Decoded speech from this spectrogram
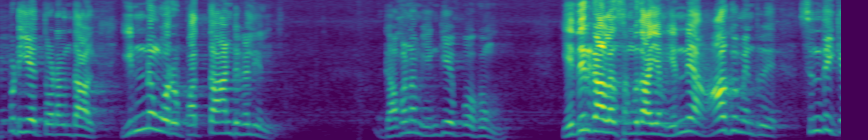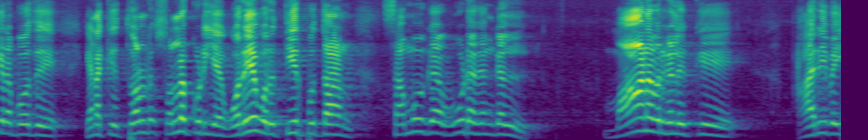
இப்படியே தொடர்ந்தால் இன்னும் ஒரு பத்தாண்டுகளில் கவனம் எங்கே போகும்? எதிர்கால சமுதாயம் என்ன ஆகும் என்று சிந்திக்கிற போது எனக்கு தொல் சொல்லக்கூடிய ஒரே ஒரு தீர்ப்பு தான் சமூக ஊடகங்கள் மாணவர்களுக்கு அறிவை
